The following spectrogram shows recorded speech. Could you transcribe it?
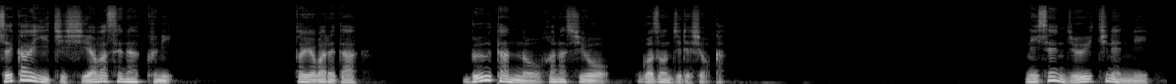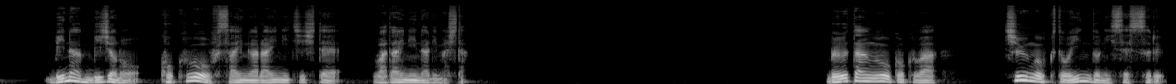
世界一幸せな国。と呼ばれたブータンのお話をご存知でしょうか？2011年に美男美女の国王夫妻が来日して話題になりました。ブータン王国は中国とインドに接する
